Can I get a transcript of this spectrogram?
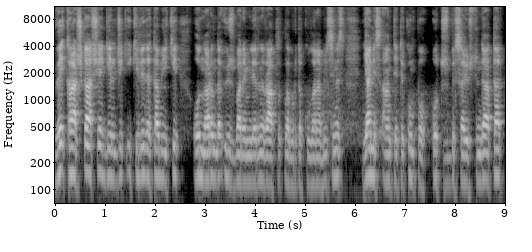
Ve karşı karşıya gelecek ikili de tabii ki onların da üz baremlerini rahatlıkla burada kullanabilirsiniz. Yanis Antetokounmpo 31 sayı üstünde atar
